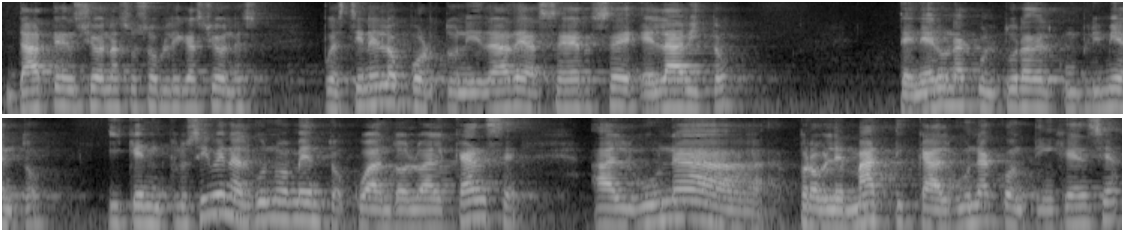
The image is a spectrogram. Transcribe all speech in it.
da atención a sus obligaciones, pues tiene la oportunidad de hacerse el hábito tener una cultura del cumplimiento y que inclusive en algún momento cuando lo alcance alguna problemática, alguna contingencia,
